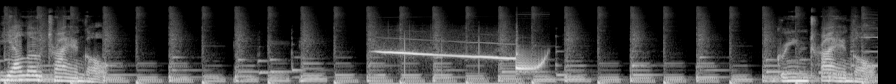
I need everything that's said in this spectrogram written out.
Yellow triangle. Green triangle.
